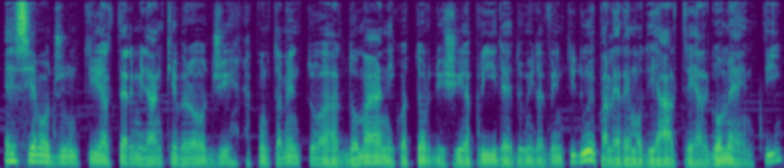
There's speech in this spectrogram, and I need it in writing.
E siamo giunti al termine anche per oggi. Appuntamento a domani 14 aprile 2022. Parleremo di altri argomenti.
